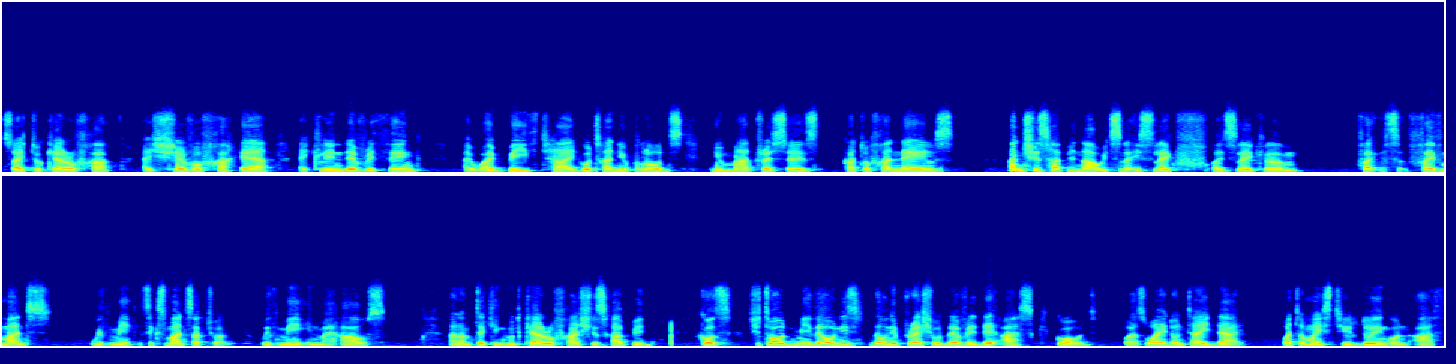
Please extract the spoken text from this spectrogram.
So I took care of her. I shaved off her hair. I cleaned everything. I, I bathed her. I got her new clothes, new mattresses, cut off her nails, and she's happy now. It's it's like it's like um, five five months with me, six months actually with me in my house, and I'm taking good care of her. She's happy because she told me the only the only prayer she would every day ask God was, why don't I die? What am I still doing on earth?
